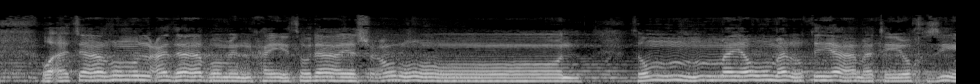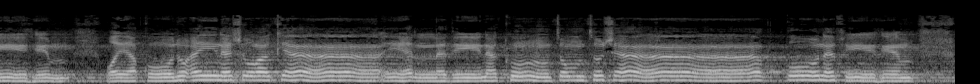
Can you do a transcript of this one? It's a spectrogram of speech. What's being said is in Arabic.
وأتاهم العذاب من حيث لا يشعرون. ثم يوم القيامة يخزيهم ويقول أين شركائي الذين كنتم تشاقون فيهم؟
